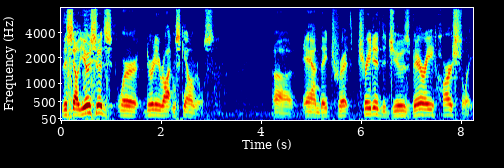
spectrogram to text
the Seleucids were dirty, rotten scoundrels. Uh, and they treated the Jews very harshly.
